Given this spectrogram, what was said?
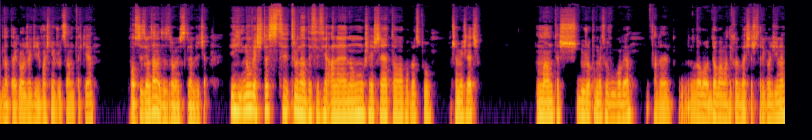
dlatego, że gdzieś właśnie wrzucam takie posty związane ze zdrowym stylem życia. I no wiesz, to jest trudna decyzja, ale no muszę jeszcze to po prostu przemyśleć. Mam też dużo pomysłów w głowie, ale no doba, doba ma tylko 24 godziny.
